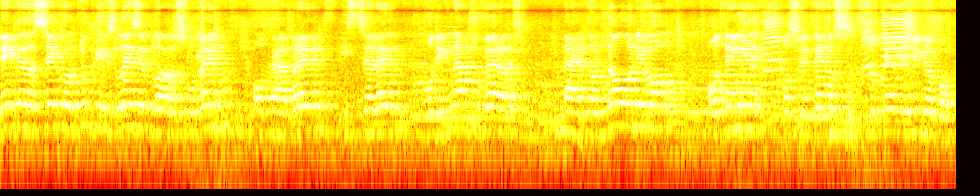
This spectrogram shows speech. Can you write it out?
Нека да секој от тука излезе благословен, охрабрен, изцелен, подигнат верат на едно ново ниво, одење посветено с- со Тебе, живиот Бог.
